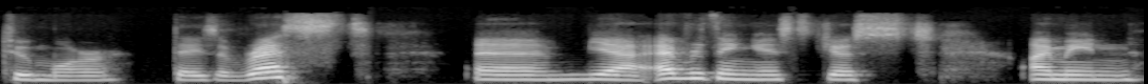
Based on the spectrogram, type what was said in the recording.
two more days of rest. Um yeah everything is just i mean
